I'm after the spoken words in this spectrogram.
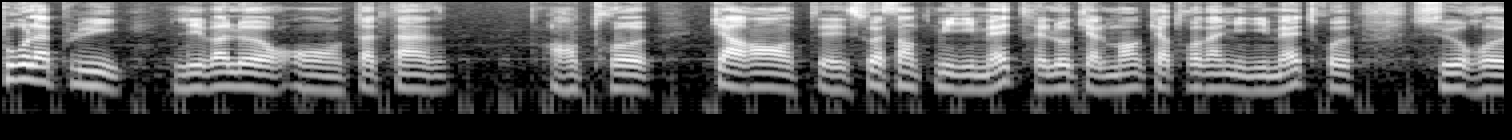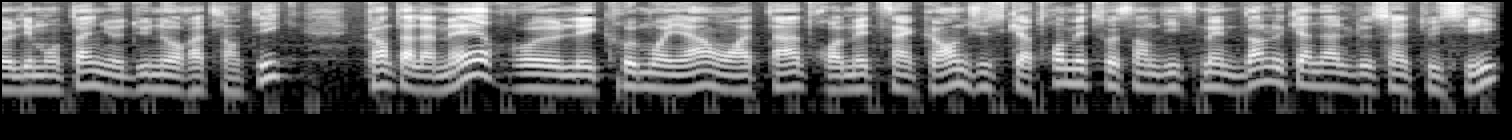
Pour la pluie, les valeurs ont atteint entre 40 et 60 mm et localement 80 mm sur euh, les montagnes du nord Atlantique. Quant à la mer, euh, les creux moyens ont atteint 3,50 m jusqu'à 3,70 m même dans le canal de Sainte-Lucie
